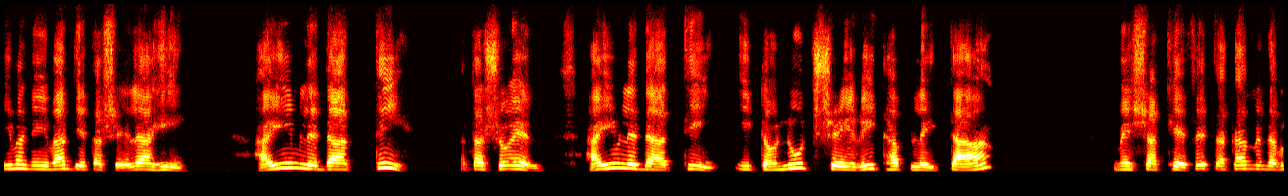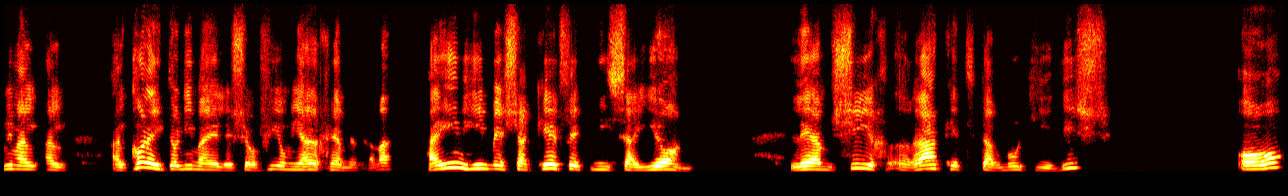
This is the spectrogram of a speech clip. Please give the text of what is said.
אם אני הבנתי את השאלה היא, האם לדעתי, אתה שואל, האם לדעתי עיתונות שארית הפליטה משקפת, כאן מדברים על, על, על כל העיתונים האלה שהופיעו מיד אחרי המלחמה, האם היא משקפת ניסיון להמשיך רק את תרבות יידיש, או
